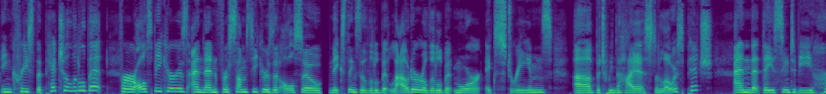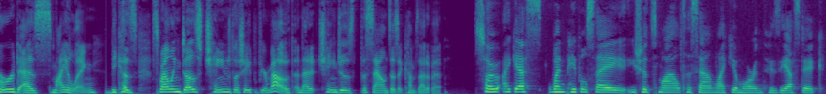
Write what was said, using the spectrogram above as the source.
increase the pitch a little bit for all speakers, and then for some speakers, it also makes things a little bit louder, a little bit more extremes uh, between the highest and lowest pitch, and that they seem to be heard as smiling because smiling does change the shape of your mouth, and that it changes the sounds as it comes out of it. So I guess when people say you should smile to sound like you're more enthusiastic,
